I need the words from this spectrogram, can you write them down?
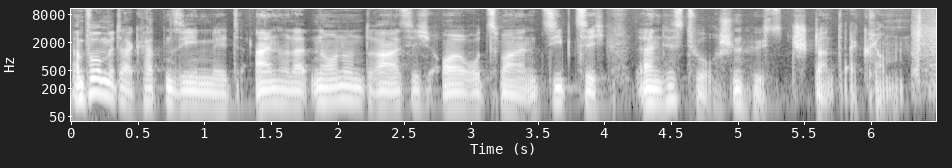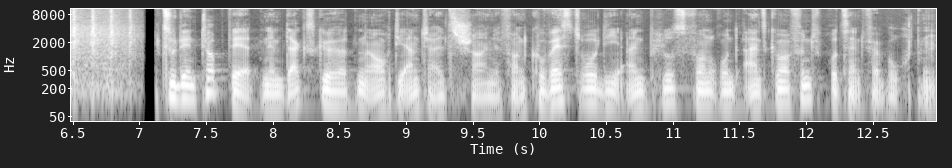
Am Vormittag hatten sie mit 139,72 Euro einen historischen Höchststand erklommen. Zu den Top-Werten im DAX gehörten auch die Anteilsscheine von Covestro, die ein Plus von rund 1,5 Prozent verbuchten.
